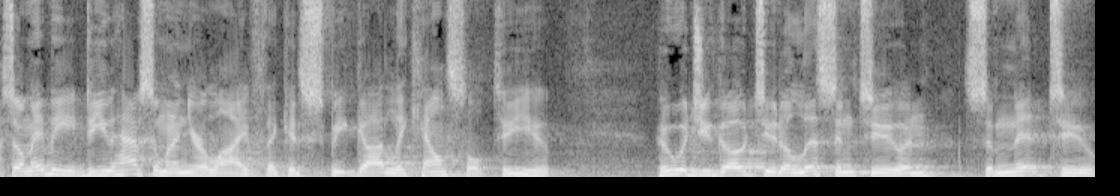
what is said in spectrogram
So maybe, do you have someone in your life that could speak godly counsel to you? Who would you go to to listen to and submit to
